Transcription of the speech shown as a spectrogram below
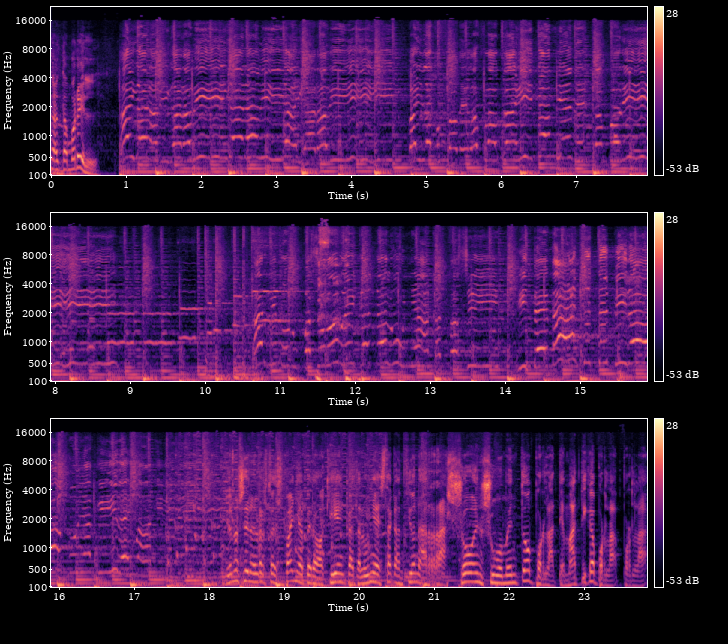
Catalunya Venga, no sé en el resto de España, pero aquí en Cataluña esta canción arrasó en su momento por la temática, por la, por la,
